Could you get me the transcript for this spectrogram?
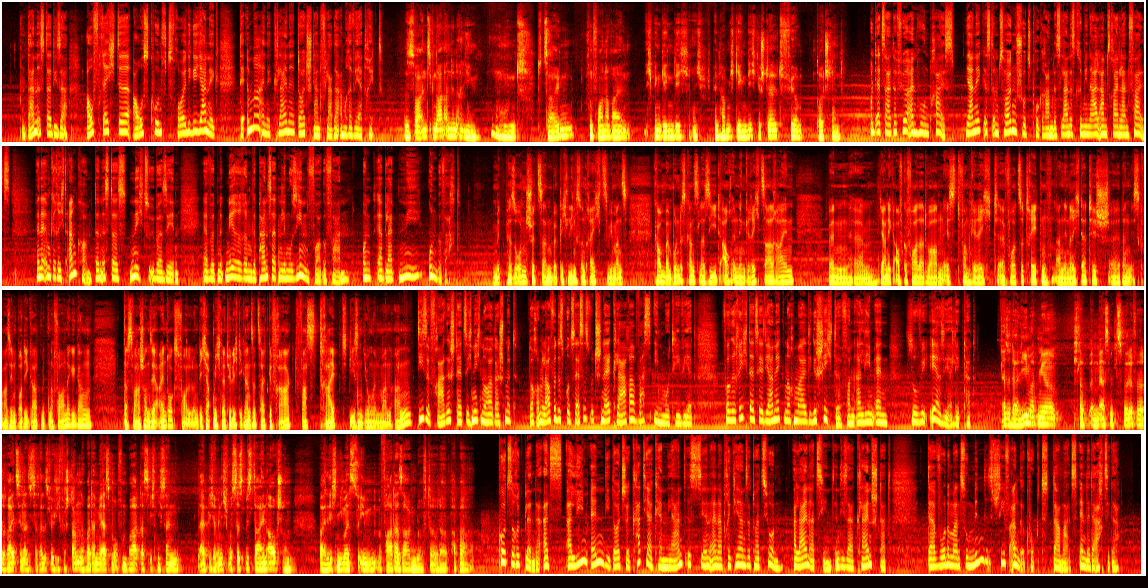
Und dann ist da dieser aufrechte, auskunftsfreudige Yannick, der immer eine kleine Deutschlandflagge am Revers trägt. Es war ein Signal an den Alim und zu zeigen von vornherein, ich bin gegen dich, ich habe mich gegen dich gestellt für Deutschland. Und er zahlt dafür einen hohen Preis. Yannick ist im Zeugenschutzprogramm des Landeskriminalamts Rheinland-Pfalz. Wenn er im Gericht ankommt, dann ist das nicht zu übersehen. Er wird mit mehreren gepanzerten Limousinen vorgefahren und er bleibt nie unbewacht mit Personenschützern wirklich links und rechts, wie man es kaum beim Bundeskanzler sieht, auch in den Gerichtssaal rein. Wenn ähm, Janik aufgefordert worden ist, vom Gericht äh, vorzutreten an den Richtertisch, äh, dann ist quasi ein Bodyguard mit nach vorne gegangen. Das war schon sehr eindrucksvoll. Und ich habe mich natürlich die ganze Zeit gefragt, was treibt diesen jungen Mann an? Diese Frage stellt sich nicht nur Holger Schmidt. Doch im Laufe des Prozesses wird schnell klarer, was ihn motiviert. Vor Gericht erzählt Yannick nochmal die Geschichte von Alim N., so wie er sie erlebt hat. Also der Alim hat mir, ich glaube erst mit 12 oder 13, als ich das alles wirklich verstanden habe, hat er mir erstmal offenbart, dass ich nicht sein leiblicher bin. Ich wusste es bis dahin auch schon, weil ich niemals zu ihm Vater sagen durfte oder Papa. Kurze Rückblende. Als Alim N. die deutsche Katja kennenlernt, ist sie in einer prekären Situation. Alleinerziehend in dieser Kleinstadt. Da wurde man zumindest schief angeguckt, damals, Ende der 80er.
